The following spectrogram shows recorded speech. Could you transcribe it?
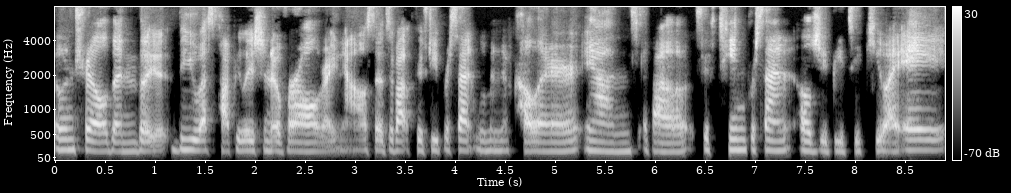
own trail than the, the US population overall right now. So it's about 50% women of color and about 15% LGBTQIA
